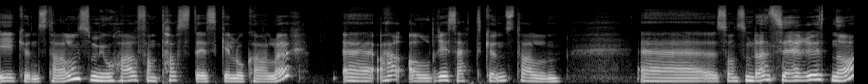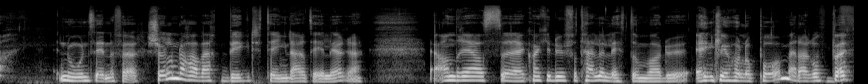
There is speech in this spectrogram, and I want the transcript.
i Kunsthallen, som jo har fantastiske lokaler. Eh, og jeg har aldri sett Kunsthallen eh, sånn som den ser ut nå, noensinne før. Selv om det har vært bygd ting der tidligere. Andreas, eh, kan ikke du fortelle litt om hva du egentlig holder på med der oppe?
